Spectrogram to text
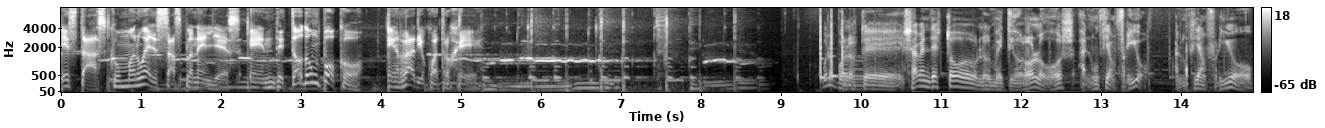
Estás con Manuel Sasplanelles en De Todo Un Poco en Radio 4G. Bueno, pues los que saben de esto, los meteorólogos anuncian frío. Anuncian frío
